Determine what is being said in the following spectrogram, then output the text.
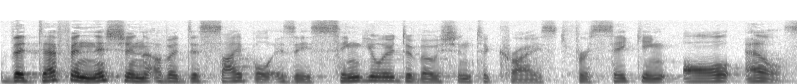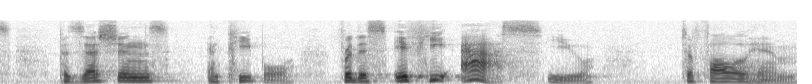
The definition of a disciple is a singular devotion to Christ, forsaking all else, possessions and people, for this if he asks you to follow him.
